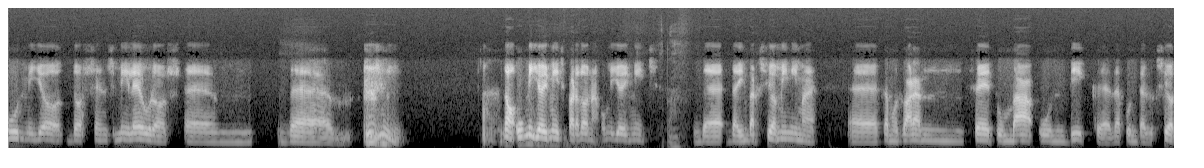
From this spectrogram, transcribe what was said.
1.200.000 euros eh, de... no, un milió i mig, perdona, un milió i mig d'inversió mínima eh, que ens varen fer tombar un dic eh, de contenció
